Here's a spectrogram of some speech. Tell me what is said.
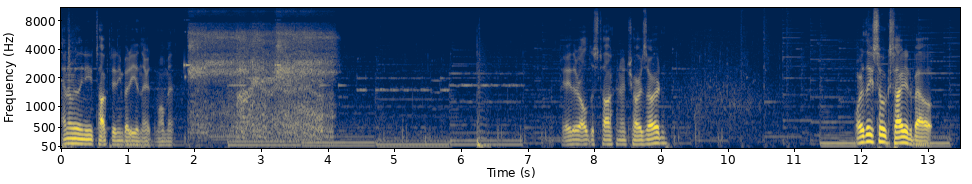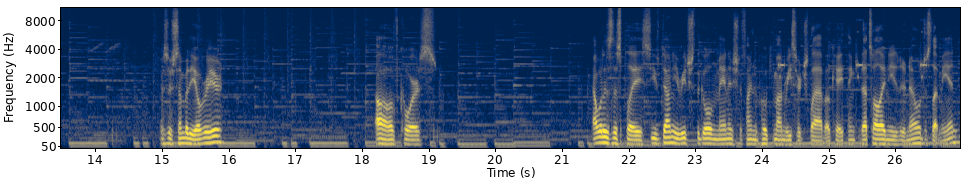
I don't really need to talk to anybody in there at the moment. Okay, they're all just talking to Charizard. What are they so excited about? Is there somebody over here? Oh, of course. Now, what is this place? You've done, you reached the goal and managed to find the Pokemon Research Lab. Okay, thank you. That's all I needed to know. Just let me in.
